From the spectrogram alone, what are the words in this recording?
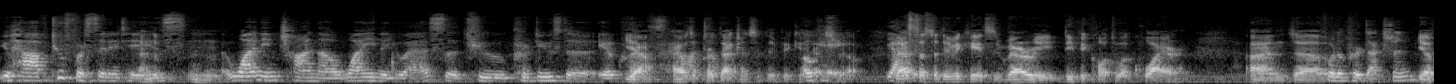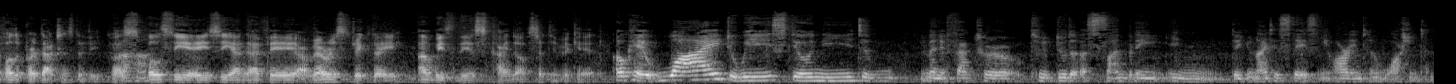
you have two facilities, mm-hmm. one in China, one in the US, uh, to produce the aircraft. Yeah, have the production certificate Okay. as well. Yeah, That's the- the certificate is very difficult to acquire. And uh, For the production? Yeah, for the production certificate, because Uh-huh. both CAAC and FAA are very strictly uh, with this kind of certificate. Okay, why do we still need to manufacture to do the assembling in the United States in Arlington, Washington?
